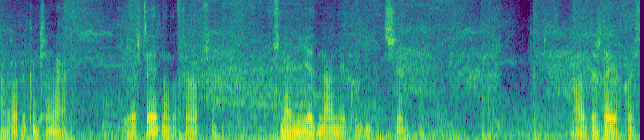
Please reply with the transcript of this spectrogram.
Dobra, wykończenie. I jeszcze jedna została przy... Przynajmniej jedna, a nie kurde trzy. Ale też daje w kość.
